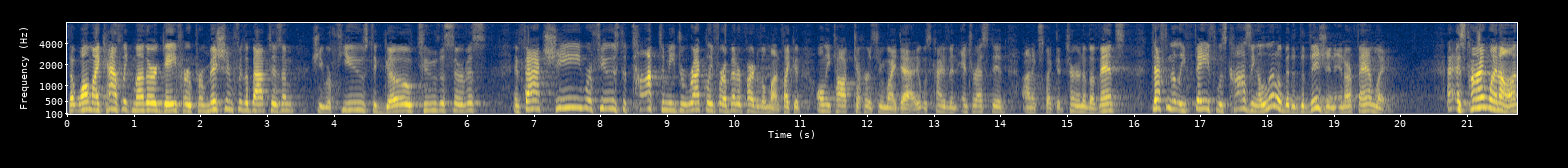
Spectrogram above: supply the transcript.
That while my Catholic mother gave her permission for the baptism, she refused to go to the service. In fact, she refused to talk to me directly for a better part of a month. I could only talk to her through my dad. It was kind of an interested, unexpected turn of events. Definitely, faith was causing a little bit of division in our family. As time went on,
